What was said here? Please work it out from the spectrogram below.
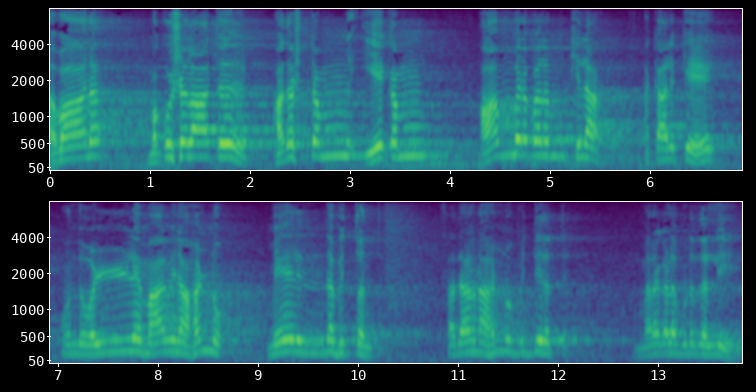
ಅವಾನ ಮಕುಶಲಾತ್ ಅದಷ್ಟಂ ಏಕಂ ಆಮ್ರಫಲಂ ಖಿಲ. ಆ ಕಾಲಕ್ಕೆ ಒಂದು ಒಳ್ಳೆ ಮಾವಿನ ಹಣ್ಣು ಮೇಲಿಂದ ಬಿತ್ತಂತೆ. ಸಾಧಾರಣ ಹಣ್ಣು ಬಿದ್ದಿರುತ್ತೆ. ಮರಗಳ ಬುಡದಲ್ಲಿ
